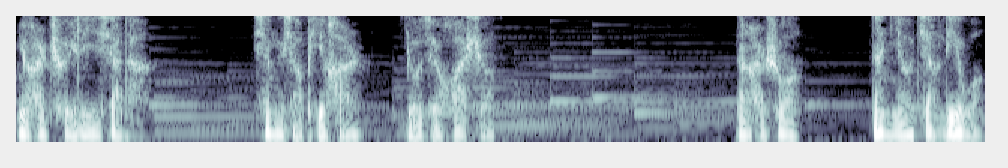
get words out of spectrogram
女孩捶了一下他，像个小屁孩，油嘴滑舌。男孩说：“那你要奖励我。”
